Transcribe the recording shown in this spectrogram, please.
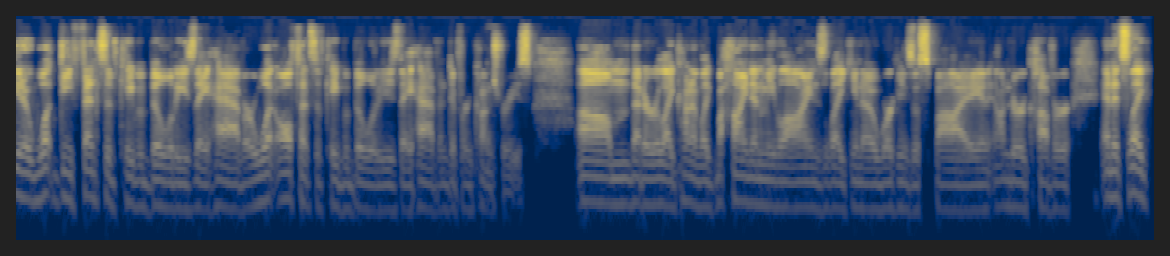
you know what defensive capabilities they have or what offensive capabilities they have in different countries um that are like kind of like behind enemy lines like you know working as a spy and undercover. And it's like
